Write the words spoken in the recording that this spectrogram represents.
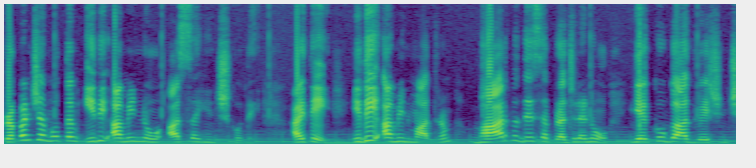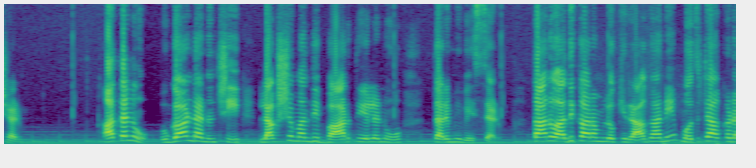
ప్రపంచం మొత్తం ఇది అమీన్ను అసహించుకుంది. అయితే ఇది అమీన్ మాత్రం భారతదేశ ప్రజలను ఎక్కువగా ద్వేషించాడు. అతను ఉగాండా నుంచి లక్ష మంది భారతీయులను తరిమివేశాడు. తాను అధికారంలోకి రాగానే మొదట అక్కడ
